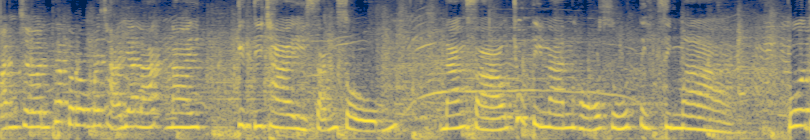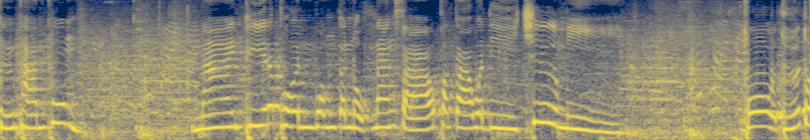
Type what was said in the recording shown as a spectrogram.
อัญเชิญพระบรมฉายาลักษณ์นายกิติชัยสังสม นางสาวชุตินันท์หอสูติสิมา ผู้ถือพานพุ่ม นายพีรพลวงกนกนางสาวพกาวดีชื่อมี ผู้ถือธ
